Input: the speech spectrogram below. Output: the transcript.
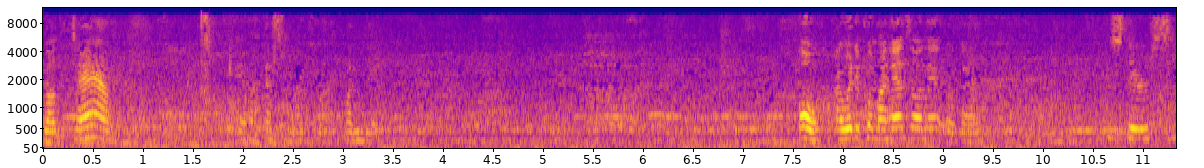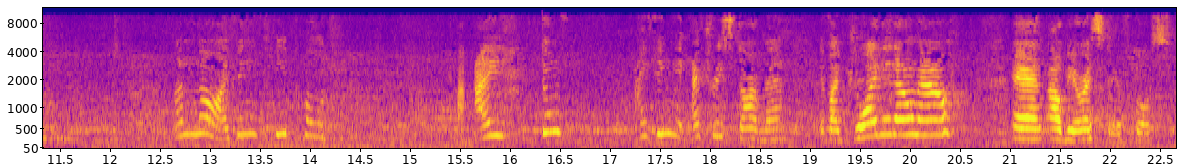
But damn. Yeah, that's my car one day. Oh, I already put my hands on it? Okay. Stairs. I don't know, I think people I- I don't. I think it actually start, man. If I drive it out now, and I'll be arrested, of course.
